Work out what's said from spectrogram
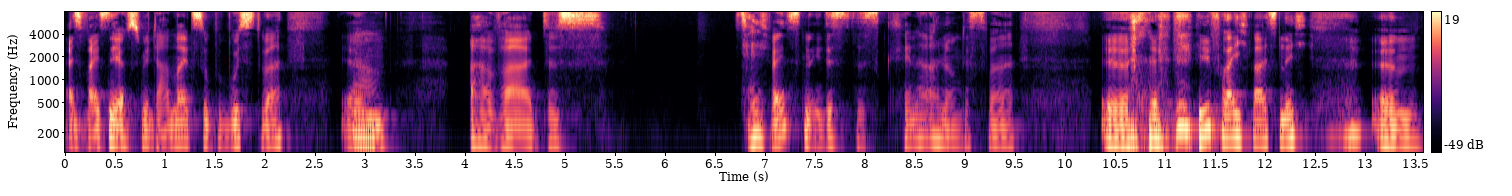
also weiß nicht, ob es mir damals so bewusst war. Ähm, Aber das, ja, ich weiß nicht, das, das, keine Ahnung, das war, äh, hilfreich war es nicht. Ähm,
